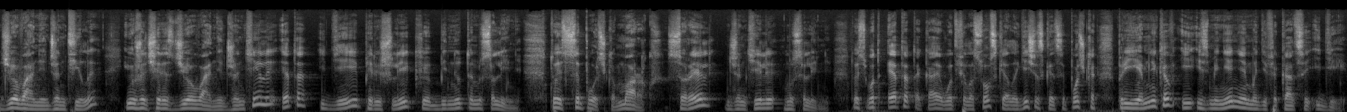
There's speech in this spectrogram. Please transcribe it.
Джованни Джентиле, и уже через Джованни Джентиле это идеи перешли к Бенюте Муссолини. То есть цепочка Маркс, Сорель, Джентиле, Муссолини. То есть вот это такая вот философская, логическая цепочка преемников и изменения, модификации идеи.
